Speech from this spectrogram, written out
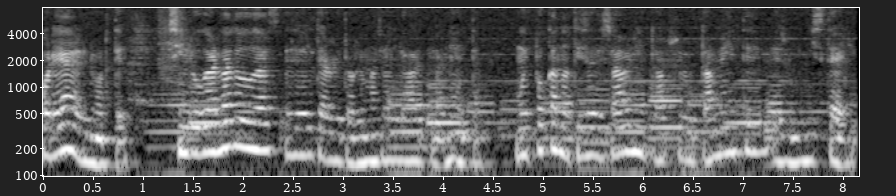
Corea del Norte. Sin lugar a dudas es el territorio más aislado del planeta. Muy pocas noticias se saben y todo absolutamente es un misterio.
